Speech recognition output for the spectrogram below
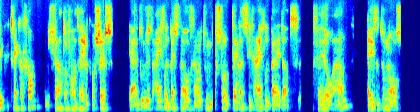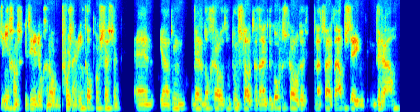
CQ trekker van, initiator van het hele proces. Ja, en toen is het eigenlijk best snel gegaan. Toen sloot Tenet zich eigenlijk bij dat geheel aan. Heeft het toen als ingangscriterium genomen voor zijn inkoopprocessen. En ja, toen werd het nog groter. Toen sloot uiteindelijk de governance code vanuit veilige aanbesteding eraan.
